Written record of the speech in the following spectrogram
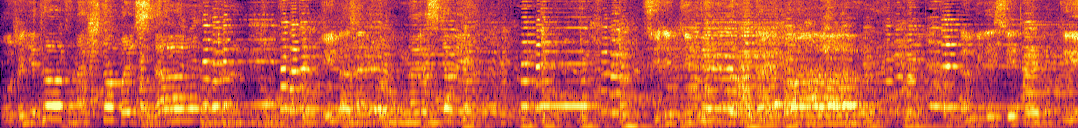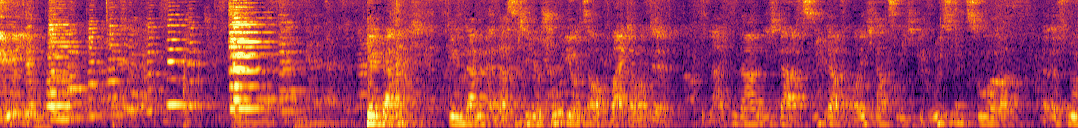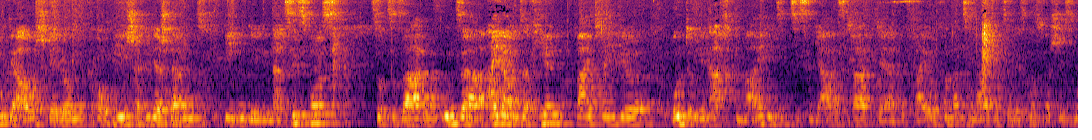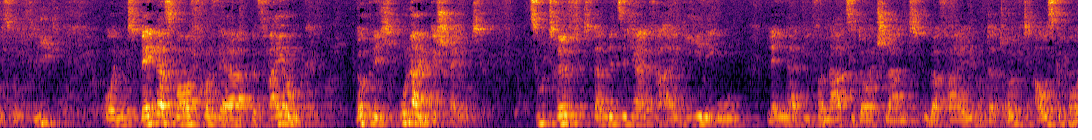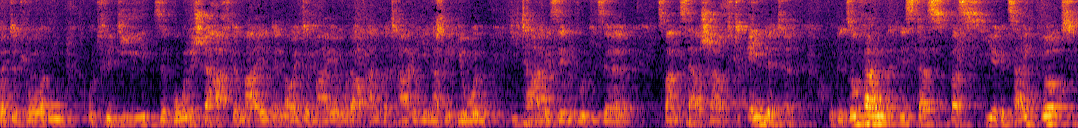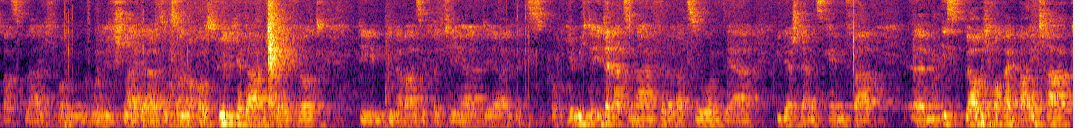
Уже не тот, на что польстать, И та заревная стая Сидит теперь другая пара, Там, где сидит ты и я. Vielen Dank. Vielen Dank an das Trio Show, die uns auch weiter heute begleiten werden. Ich darf Sie, darf euch herzlich begrüßen zur Eröffnung der Ausstellung Europäischer Widerstand gegen den Narzissmus. Sozusagen unser, einer unserer vielen Beiträge rund um den 8. Mai, den 70. Jahrestag der Befreiung von Nationalsozialismus, Faschismus und Krieg. Und wenn das Wort von der Befreiung wirklich uneingeschränkt zutrifft, dann mit Sicherheit für all diejenigen Länder, die von Nazi-Deutschland überfallen, unterdrückt, ausgebeutet wurden und für die symbolisch der 8. Mai, der 9. Mai oder auch andere Tage je nach Region die Tage sind, wo diese Zwangsherrschaft endete. Und insofern ist das, was hier gezeigt wird, was gleich von Ulrich Schneider sozusagen noch ausführlicher dargestellt wird, dem Generalsekretär der, jetzt korrigiere mich, der Internationalen Föderation der Widerstandskämpfer, ähm, ist, glaube ich, auch ein Beitrag,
